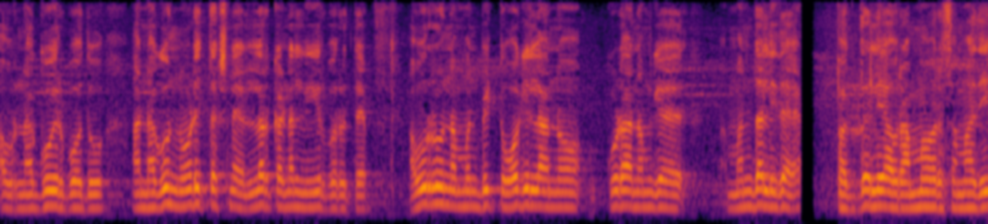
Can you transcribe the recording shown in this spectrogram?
ಅವ್ರ ನಗು ಇರ್ಬೋದು. ಆ ನಗು ನೋಡಿದ ತಕ್ಷಣ ಎಲ್ಲರ ಕಣ್ಣಲ್ಲಿ ನೀರು ಬರುತ್ತೆ. ಅವರು ನಮ್ಮನ್ನು ಬಿಟ್ಟು ಹೋಗಿಲ್ಲ ಅನ್ನೋ ಕೂಡ ನಮಗೆ ಮನದಲ್ಲಿದೆ ಪಕ್ಕದಲ್ಲಿ ಅವ್ರ ಅಮ್ಮವರ ಸಮಾಧಿ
